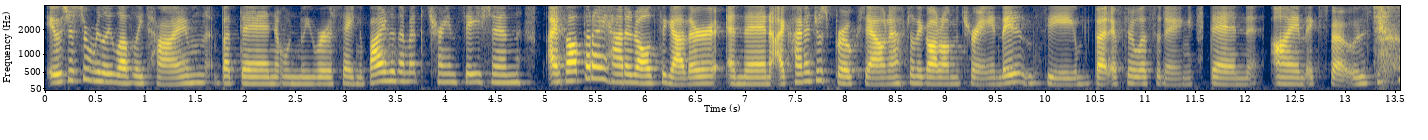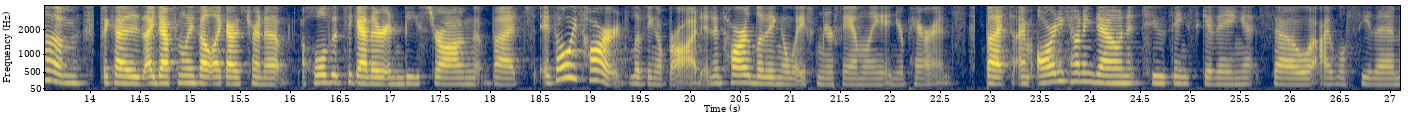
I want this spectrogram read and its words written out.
it was just a really lovely time. But then when we were saying goodbye to them at the train station, I thought that I had it all together. And then I kind of just broke down after they got on the train. They didn't see, but if they're listening, then I'm exposed um, because I definitely felt like I was trying to hold it together and be strong. But it's always hard living abroad and it's hard living away from your family and your parents. But I'm already counting down to Thanksgiving, so I will see them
